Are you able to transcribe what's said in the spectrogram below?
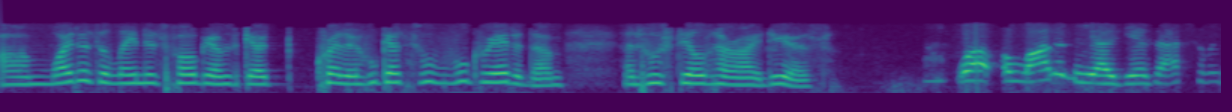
Um, why does Elena's programs get credit? Who gets who? Who created them, and who steals her ideas? Well, a lot of the ideas actually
